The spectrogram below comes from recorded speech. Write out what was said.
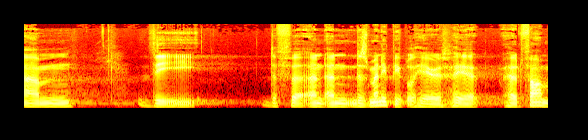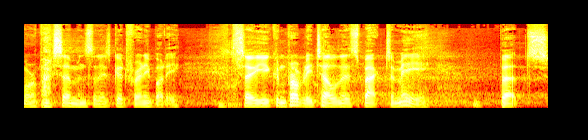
um, the, the, and, and there's many people here who heard far more of my sermons than is good for anybody. So you can probably tell this back to me. But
